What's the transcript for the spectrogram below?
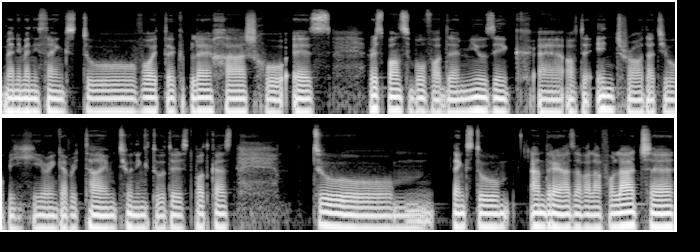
many, many thanks to Wojtek Blechasz, who is responsible for the music uh, of the intro that you will be hearing every time tuning to this podcast. To um, thanks to Andrea Zavala Folace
